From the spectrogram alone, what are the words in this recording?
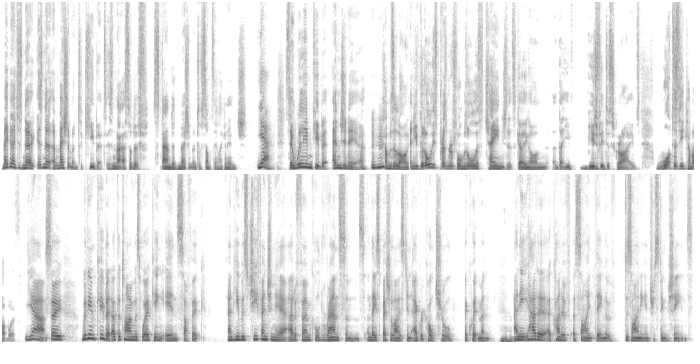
Maybe I just know, isn't it a measurement, a cubit? Isn't that a sort of standard measurement of something like an inch? Yeah. So William Cubitt, engineer, mm-hmm. comes along and you've got all these prison reforms, all this change that's going on that you've beautifully described. What does he come up with? Yeah. So William Cubitt at the time was working in Suffolk and he was chief engineer at a firm called Ransomes and they specialized in agricultural equipment. Mm-hmm. And he had a, a kind of a side thing of designing interesting machines.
